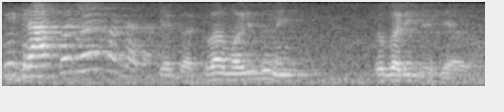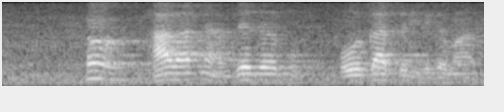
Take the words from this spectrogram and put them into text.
એ ગ્રાફ પર નહીં પણ દાદા કે ઘટવા મળ્યું હતું ને તો ઘટી જશે હવે. હા. આ વાતને સમજે તો ફોરકાસ્ટ કરી શકે માણસ.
